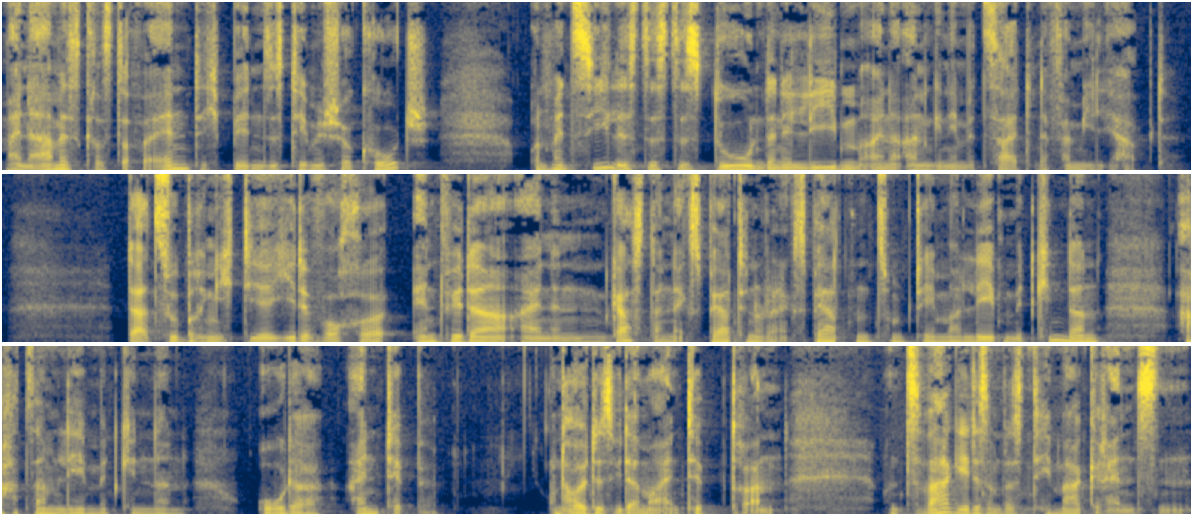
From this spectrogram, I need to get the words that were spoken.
Mein Name ist Christopher End, ich bin systemischer Coach und mein Ziel ist es, dass du und deine Lieben eine angenehme Zeit in der Familie habt. Dazu bringe ich dir jede Woche entweder einen Gast, eine Expertin oder einen Experten zum Thema Leben mit Kindern, achtsam Leben mit Kindern oder einen Tipp. Und heute ist wieder mal ein Tipp dran. Und zwar geht es um das Thema Grenzen.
